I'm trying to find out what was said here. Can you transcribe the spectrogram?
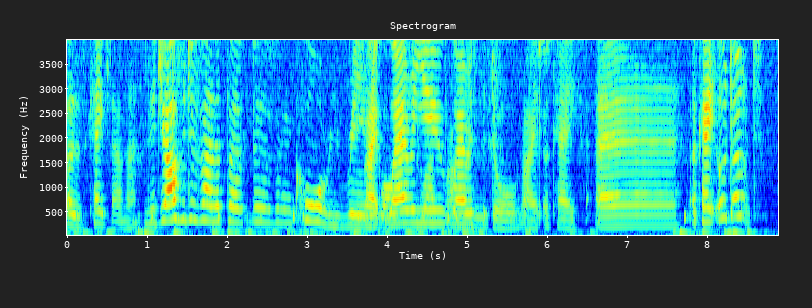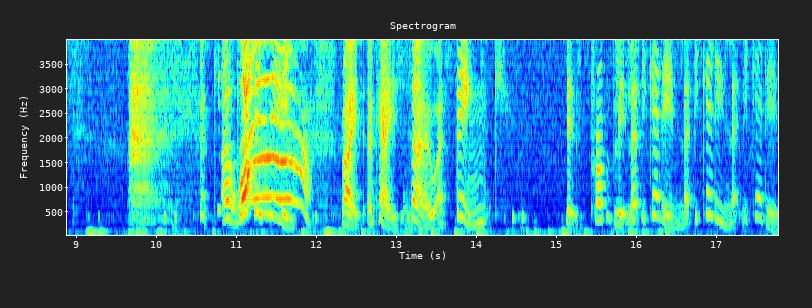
Oh, there's a cave down there. The Java developer Bills and Corey really Right, where are you? Where is the door? Right, okay. Uh, okay. Oh, don't. Oh, pushing me. Right, okay, so I think it's probably. Let me get in, let me get in, let me get in.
